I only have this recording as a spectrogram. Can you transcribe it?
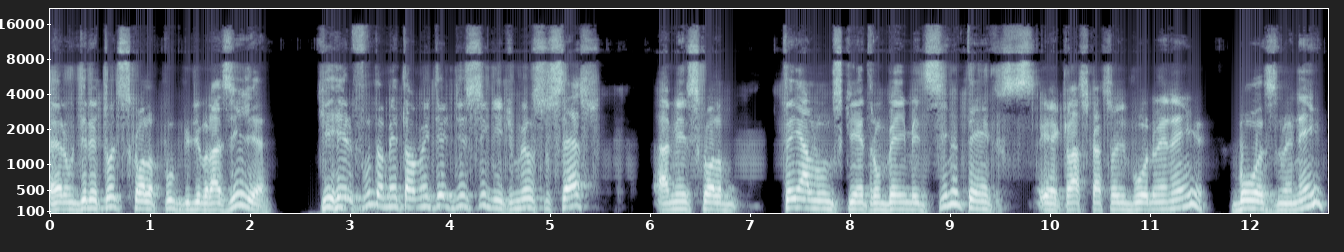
era um diretor de escola pública de Brasília, que ele, fundamentalmente ele disse o seguinte: o meu sucesso a minha escola tem alunos que entram bem em medicina, tem é, classificações boas no Enem, boas no Enem,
